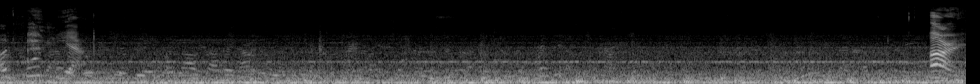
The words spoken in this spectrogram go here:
Unfortunately, yeah. All right.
